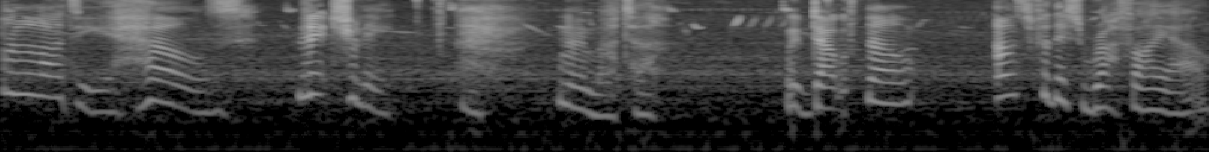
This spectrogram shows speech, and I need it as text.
Bloody hells. Literally. no matter. We've dealt with. Now, as for this Raphael,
